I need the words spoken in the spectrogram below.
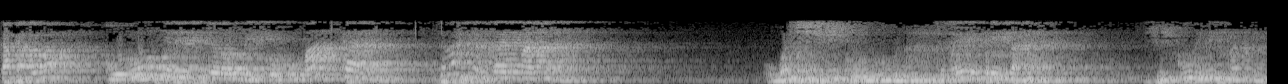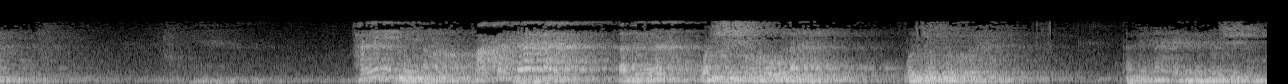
Kata Allah, kulu min rizqi makan. Silahkan kalian makan. Washkurulah. Cuma ini perintahnya. Syukuri nikmat ini. Hanya ini perintah Allah. Makan silahkan. Tapi ingat, washkurulah. Bersyukur. Tapi mereka tidak bersyukur.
